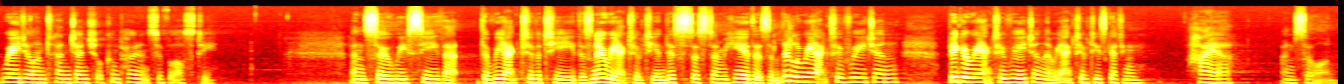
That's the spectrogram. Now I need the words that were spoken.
radial and tangential components of velocity. And so we see that the reactivity, there's no reactivity in this system. Here there's a little reactive region, bigger reactive region, the reactivity is getting higher, and so on.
